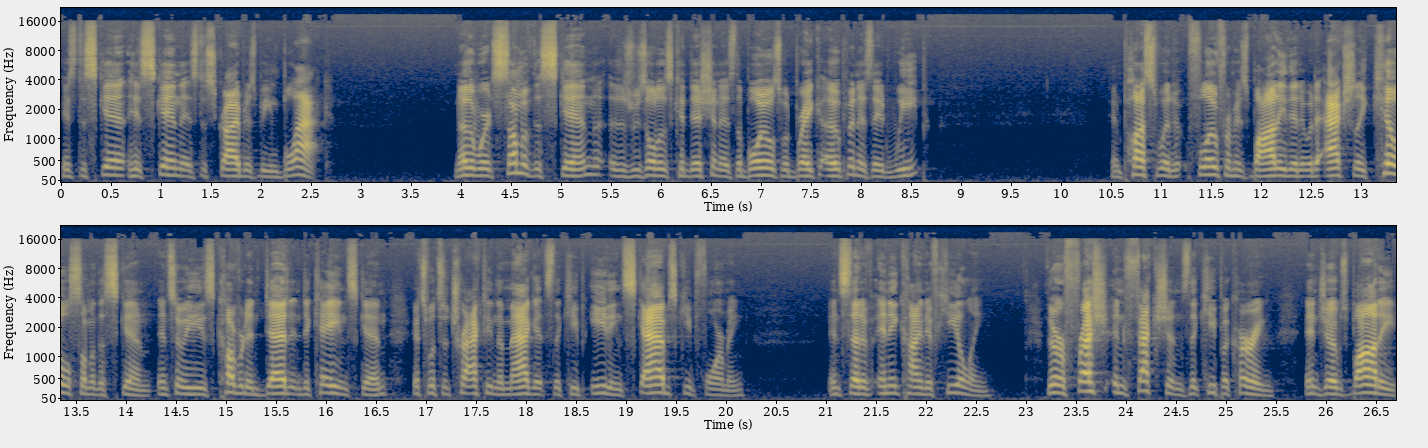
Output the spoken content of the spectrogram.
His skin, his skin is described as being black. In other words, some of the skin, as a result of his condition, as the boils would break open, as they'd weep, and pus would flow from his body, that it would actually kill some of the skin. And so he's covered in dead and decaying skin. It's what's attracting the maggots that keep eating. Scabs keep forming instead of any kind of healing. There are fresh infections that keep occurring in Job's body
